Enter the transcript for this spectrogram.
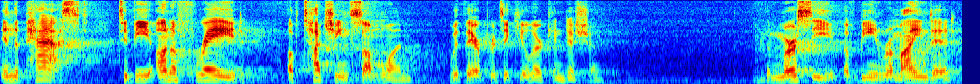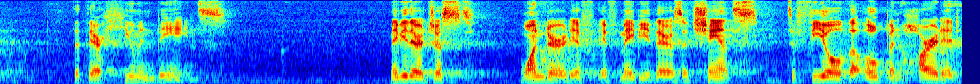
in the past to be unafraid of touching someone with their particular condition. The mercy of being reminded that they're human beings. Maybe they're just wondered if, if maybe there's a chance to feel the open hearted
